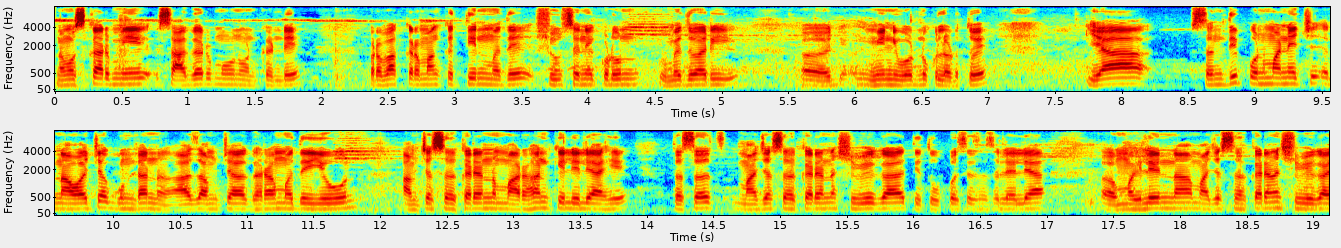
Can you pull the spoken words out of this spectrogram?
नमस्कार मी सागर मोहन वनखंडे. प्रभाग क्रमांक तीनमध्ये शिवसेनेकडून उमेदवारी मी निवडणूक लढतो आहे या संदीप पोनमानेच्या नावाच्या गुंडानं आज आमच्या घरामध्ये येऊन आमच्या सहकाऱ्यांना मारहाण केलेली आहे. तसंच माझ्या सहकाऱ्यांना शिवेगाळ तिथं उपस्थित असलेल्या महिलांना माझ्या सहकाऱ्यांना शिवेगाळ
